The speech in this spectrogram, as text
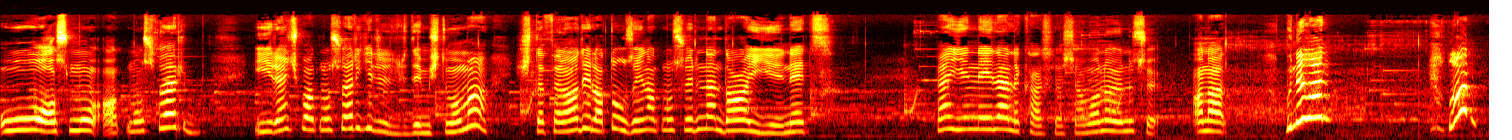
O asmo atmosfer iğrenç bir atmosfer girilir demiştim ama işte fena değil hatta uzayın atmosferinden daha iyi net. Ben yeni neylerle karşılaşacağım bana önü söyle. Ana bu ne lan? Lan!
